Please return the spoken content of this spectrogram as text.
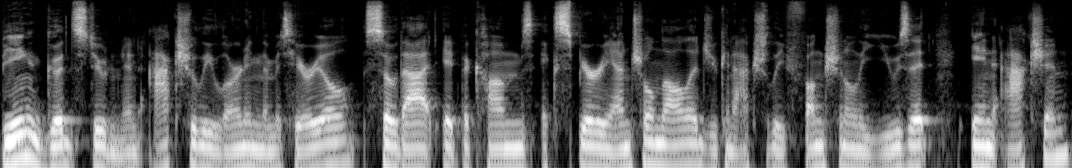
being a good student and actually learning the material so that it becomes experiential knowledge, you can actually functionally use it in action,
